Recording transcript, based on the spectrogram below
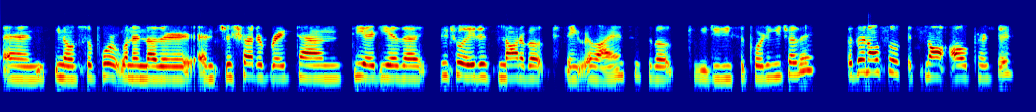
and, you know, support one another and just try to break down the idea that mutual aid is not about state reliance, it's about community supporting each other. But then also, it's not all perfect.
